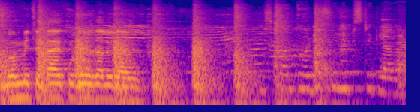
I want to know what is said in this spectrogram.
मम्मीचं काय कुठे चालू काय लिपस्टिक है ना.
